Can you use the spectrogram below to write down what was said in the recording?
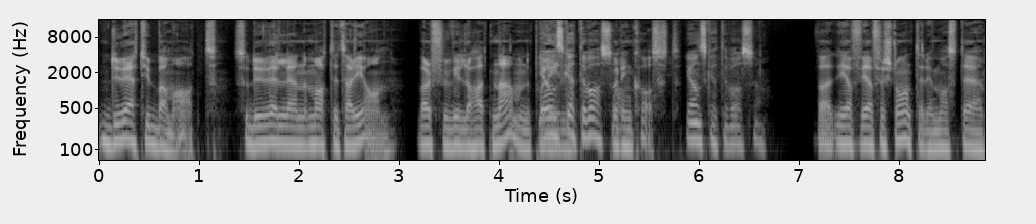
du äter ju bara mat, så du är väl en matetarian? Varför vill du ha ett namn på, Jag din, det var så. på din kost? Jag önskar att det var så. Va- Jag, jag förstår inte, det måste...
